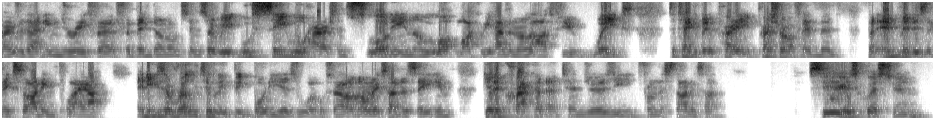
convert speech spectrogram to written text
over that injury for, for Ben Donaldson. So we will see Will Harrison slot in a lot like we have in the last few weeks to take a bit of pre- pressure off Edmed. But Edmed is an exciting player and he's a relatively big body as well. So I'm I'm excited to see him get a crack at that 10 jersey from the starting side. Serious question.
